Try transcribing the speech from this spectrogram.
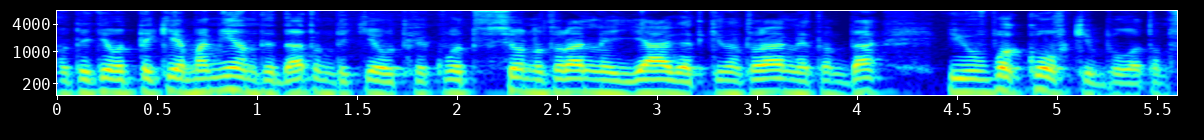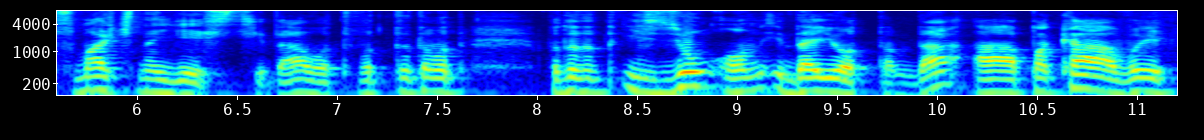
вот эти вот такие моменты, да, там такие вот, как вот все натуральные ягодки, натуральные там, да, и в упаковке было там смачно есть, да, вот, вот это вот, вот этот изюм он и дает там, да, а пока вы,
